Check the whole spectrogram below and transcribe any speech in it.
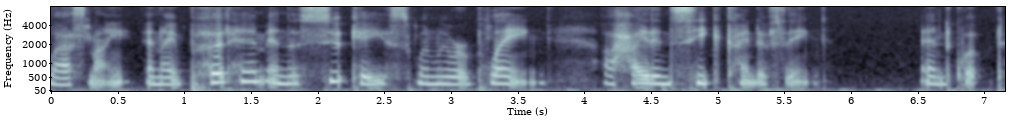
last night and I put him in the suitcase when we were playing, a hide and seek kind of thing." End quote.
